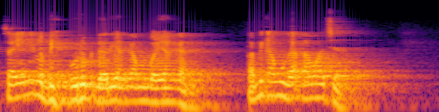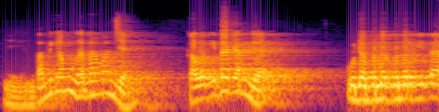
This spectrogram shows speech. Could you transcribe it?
saya ini lebih buruk dari yang kamu bayangkan. Tapi kamu nggak tahu aja. Ya. Tapi kamu nggak tahu aja. Kalau kita kan nggak, udah benar-benar kita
